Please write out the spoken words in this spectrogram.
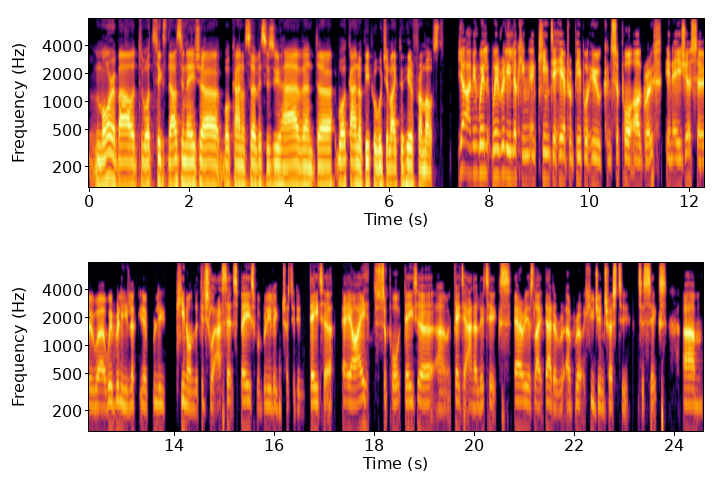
more about what Six does in Asia, what kind of services you have, and uh, what kind of people would you like to hear from most? Yeah, I mean, we're, we're really looking and keen to hear from people who can support our growth in Asia. So uh, we're really look, you know, really keen on the digital asset space. We're really interested in data, AI to support data, um, data analytics. Areas like that are, a huge interest to, to Six. Um,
